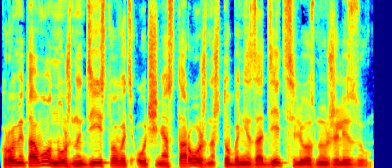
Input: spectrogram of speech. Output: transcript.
Кроме того, нужно действовать очень осторожно, чтобы не задеть слезную железу.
